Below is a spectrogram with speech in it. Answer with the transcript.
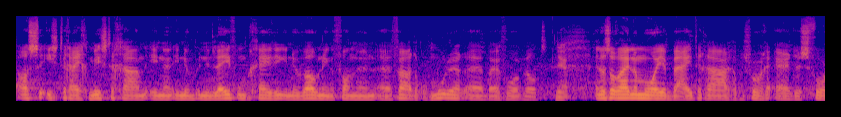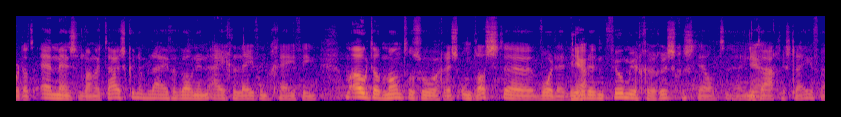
Als iets dreigt mis te gaan in een, in de, in de leefomgeving, in de woning van hun uh, vader of moeder uh, bijvoorbeeld. Ja. En dat is wel een hele mooie bijdrage. We zorgen er dus voor dat en mensen langer thuis kunnen blijven wonen in hun eigen leefomgeving. Maar ook dat mantelzorgers ontlast uh, worden. Die ja. worden veel meer gerustgesteld in het dagelijks leven.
